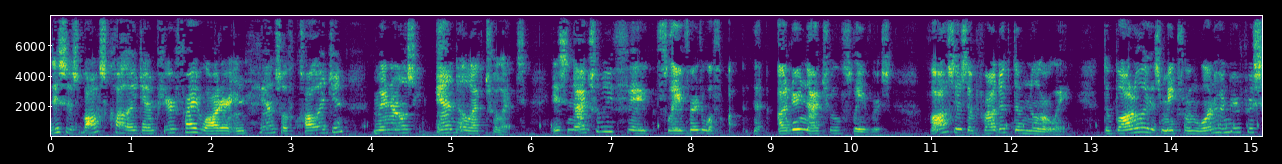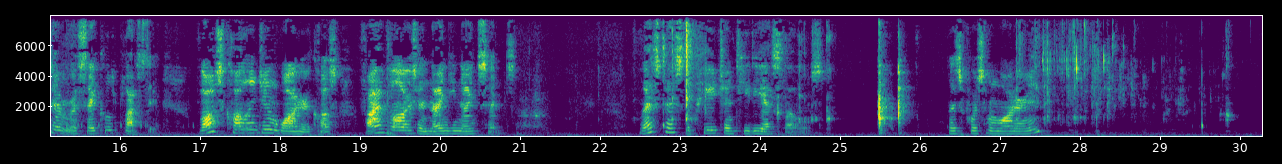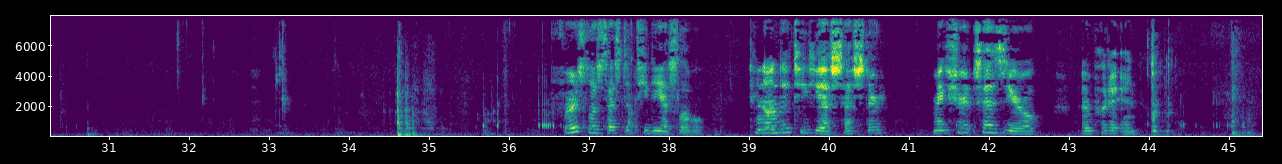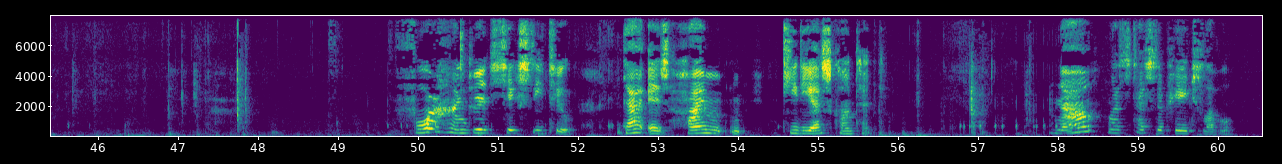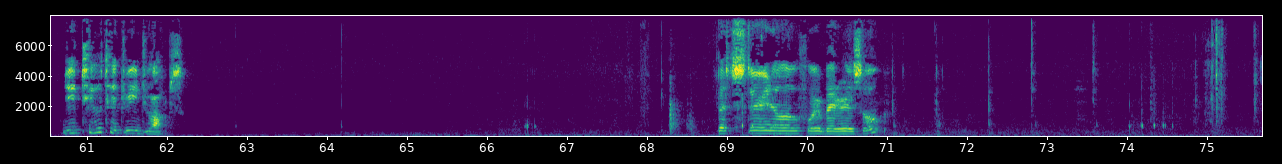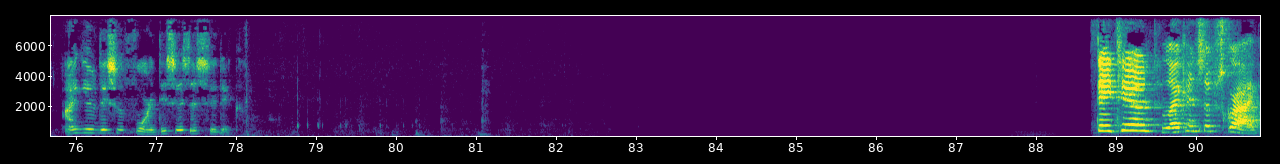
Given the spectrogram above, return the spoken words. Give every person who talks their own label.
Speaker 1: This is Voss Collagen purified water enhanced with collagen, minerals, and electrolytes. It's naturally flavored with other natural flavors. Voss is a product of Norway. The bottle is made from 100% recycled plastic. Voss Collagen water costs $5.99. Let's test the pH and TDS levels. Let's pour some water in. First, let's test the TDS level. Turn on the TDS tester, make sure it says zero, and put it in. Four hundred sixty-two. That is high TDS content. Now, let's test the pH level. Do two to three drops. Let's stir it a little for a better result. I give this a 4. This is acidic.
Speaker 2: Stay tuned, like and subscribe.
